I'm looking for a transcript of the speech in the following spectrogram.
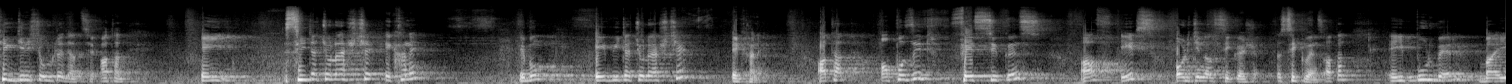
ঠিক জিনিসটা উল্টে যাচ্ছে। অর্থাৎ এই সিটা চলে আসছে এখানে এবং এই বিটা চলে আসছে এখানে। অর্থাৎ opposite phase sequence of its original sequence অর্থাৎ এই পূর্বের বা এই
